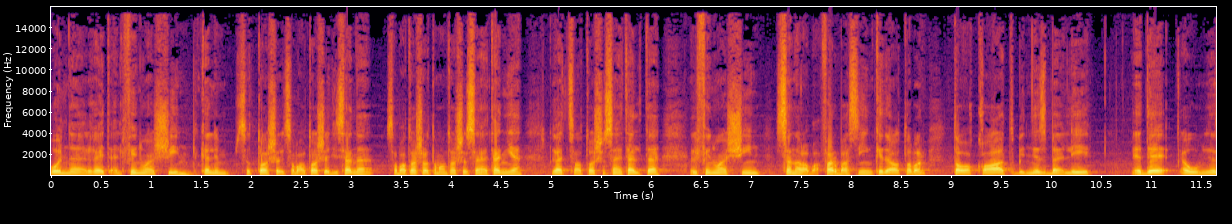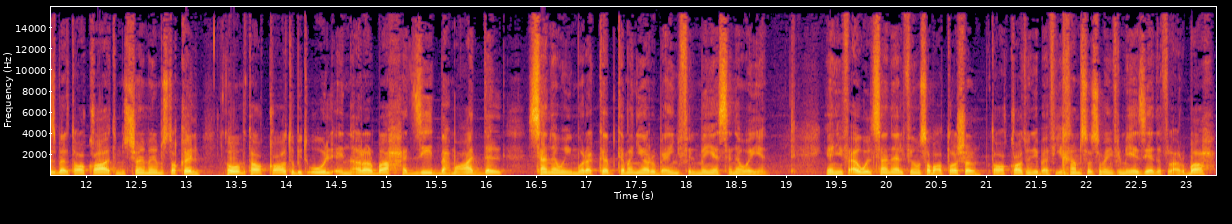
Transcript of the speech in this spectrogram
قلنا لغاية 2020 نتكلم 16 ل 17 دي سنة 17 ل 18 سنة تانية لغاية 19 سنة تالتة 2020 سنة رابعة. فأربع سنين كده يعتبر توقعات بالنسبة أداء أو بالنسبة لتوقعات المستشار المالي المستقل هو توقعاته بتقول إن الأرباح هتزيد بمعدل سنوي مركب 48% سنويا. يعني في أول سنة 2017 توقعاته إن يبقى فيه 75% زيادة في الأرباح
